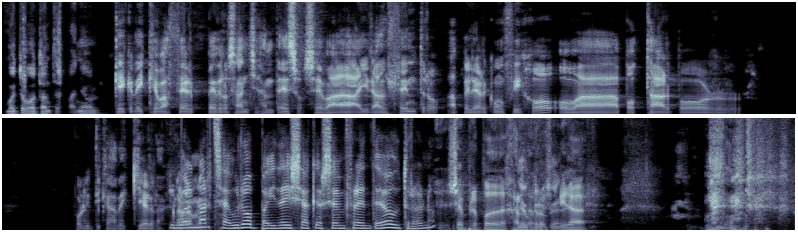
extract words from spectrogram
moito votante español. Que creéis que va a hacer Pedro Sánchez ante eso? ¿Se va a ir al centro a pelear con Fijó o va a apostar por políticas de izquierda? Igual claramente? marcha a Europa e deixa que se enfrente outro, ¿no? Sempre pode dejar de respirar. Que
